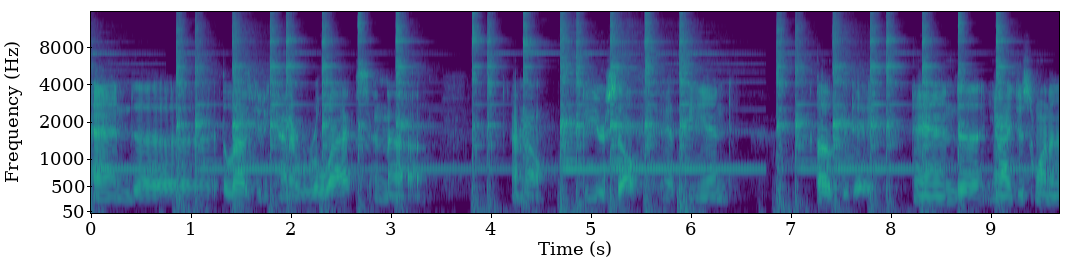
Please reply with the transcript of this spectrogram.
and uh, allows you to kind of relax and I don't know, be yourself at the end of the day. And you know, I just want to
